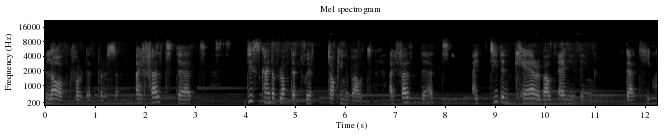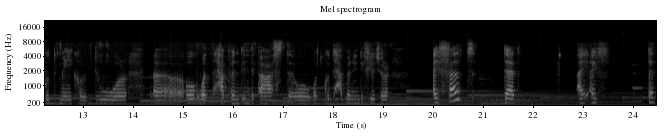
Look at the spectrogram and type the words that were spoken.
love for that person. I felt that this kind of love that we're talking about i felt that i didn't care about anything that he could make or do or uh, or what happened in the past or what could happen in the future. I felt that i i that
